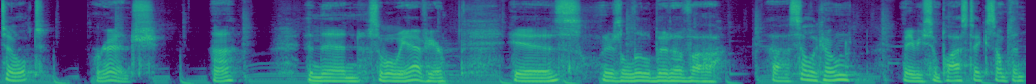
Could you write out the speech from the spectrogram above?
tilt wrench, huh? And then, so what we have here is there's a little bit of uh, uh, silicone, maybe some plastic, something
